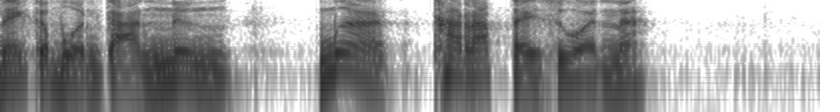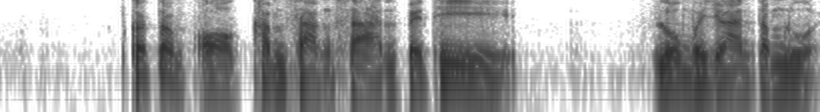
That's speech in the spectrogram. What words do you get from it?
ในกระบวนการหนึ่งเมื่อถ้ารับไต่สวนนะ ก็ต้องออกคำสั่งศาลไปที่โรงพยาบาลตำรวจ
